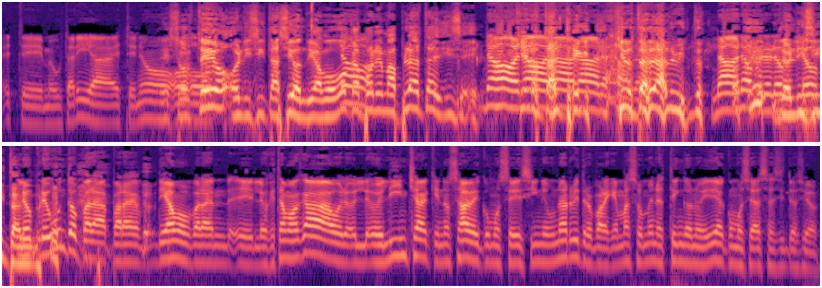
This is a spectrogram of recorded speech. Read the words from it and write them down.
este me gustaría, este no. ¿De o- sorteo o, licitación? Digamos, Boca No. pone más plata y dice, No, quiero no, tal no, no, no, quiero no. tal árbitro. No, no, pero lo, lo lo- licitan. lo pregunto para, para digamos, para eh, los que estamos acá o, el hincha que no sabe cómo se designa un árbitro para que más o menos tenga una idea cómo se da esa situación.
